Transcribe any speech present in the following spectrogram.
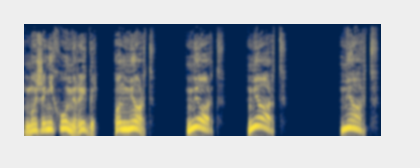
Мой жених умер, Игорь! Он мертв! Мертв! Мертв! Мертв!»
